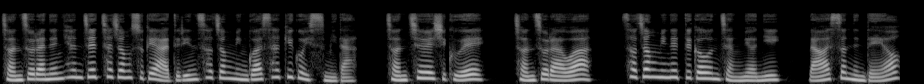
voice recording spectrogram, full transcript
전소라는 현재 차정숙의 아들인 서정민과 사귀고 있습니다. 전체 회식 후에 전소라와 서정민의 뜨거운 장면이 나왔었는데요.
